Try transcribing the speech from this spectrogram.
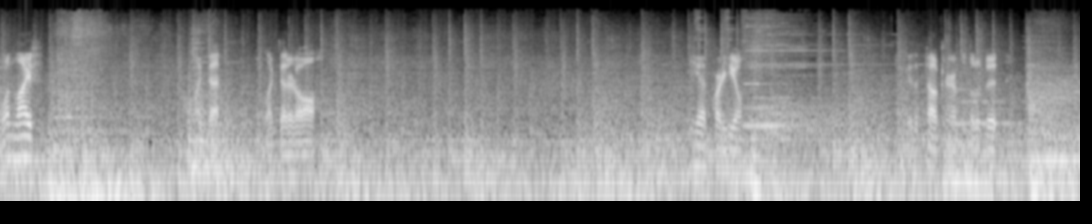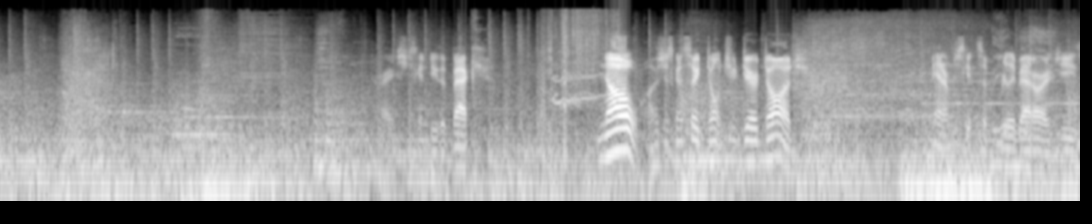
One life. I don't like that. I don't like that at all. Yeah, party heal. Get the Falconer up a little bit. Alright, she's gonna do the back. No! I was just gonna say, don't you dare dodge. Man, I'm just getting some really bad RNGs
